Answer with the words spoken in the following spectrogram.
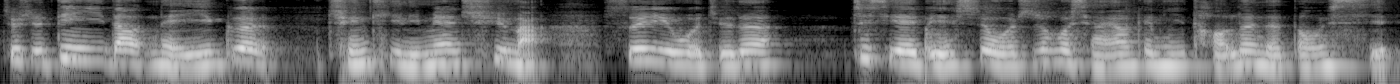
就是定义到哪一个群体里面去嘛，所以我觉得这些也是我之后想要跟你讨论的东西。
